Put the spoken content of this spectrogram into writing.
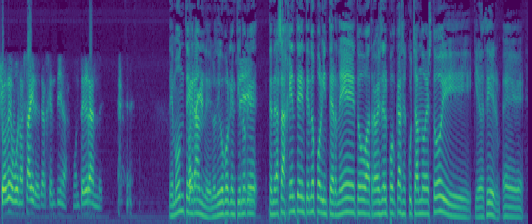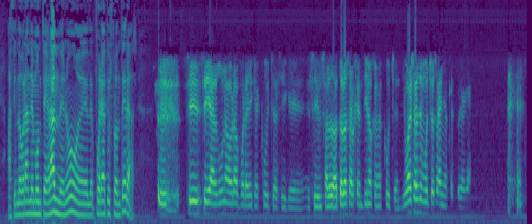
Yo de Buenos Aires, de Argentina, Monte Grande. De Monte Grande, lo digo porque entiendo sí. que tendrás a gente, entiendo, por internet o a través del podcast escuchando esto y, quiero decir, eh, haciendo grande Monte Grande, ¿no? Eh, de fuera de tus fronteras. Sí, sí, alguna hora por ahí que escucha, así que sí, un saludo a todos los argentinos que me escuchen. Igual ya hace muchos años que estoy acá.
